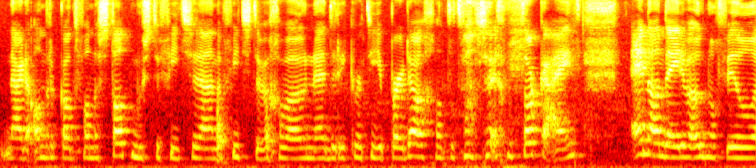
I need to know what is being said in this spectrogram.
naar de andere kant van de stad moesten fietsen. Dan fietsten we gewoon drie kwartier per dag. Want het was echt een takkeneind. En dan deden we ook nog veel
